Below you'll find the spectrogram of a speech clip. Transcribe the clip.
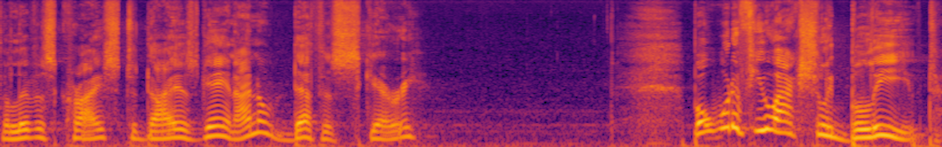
To live as Christ, to die as gain. I know death is scary. But what if you actually believed,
